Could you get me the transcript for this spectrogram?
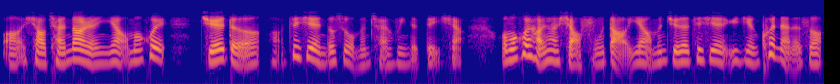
啊小传道人一样，我们会觉得啊这些人都是我们传福音的对象，我们会好像小辅导一样，我们觉得这些人遇见困难的时候，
